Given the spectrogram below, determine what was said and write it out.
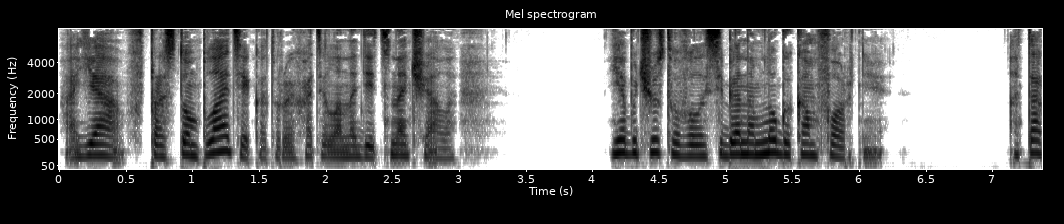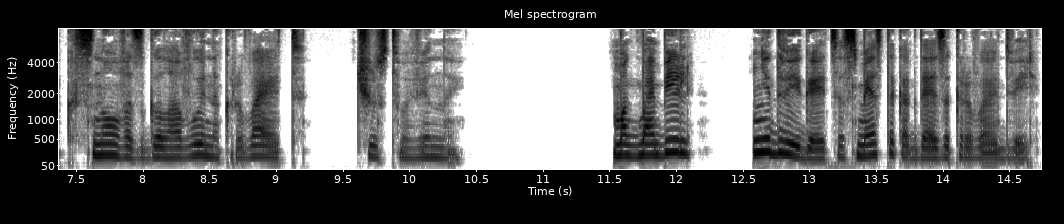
а я в простом платье, которое хотела надеть сначала, я бы чувствовала себя намного комфортнее. А так снова с головой накрывает чувство вины. Магмобиль не двигается с места, когда я закрываю дверь.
